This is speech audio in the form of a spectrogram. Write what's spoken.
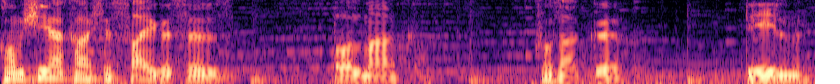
komşuya karşı saygısız olmak kul hakkı değil mi?''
